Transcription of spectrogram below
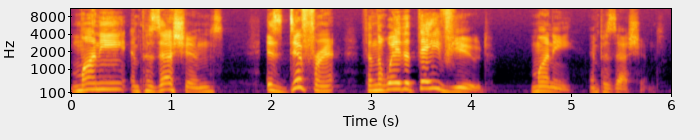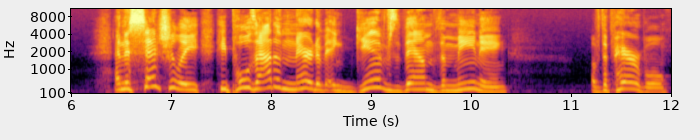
money and possessions is different than the way that they viewed money and possessions. And essentially, he pulls out of the narrative and gives them the meaning of the parable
